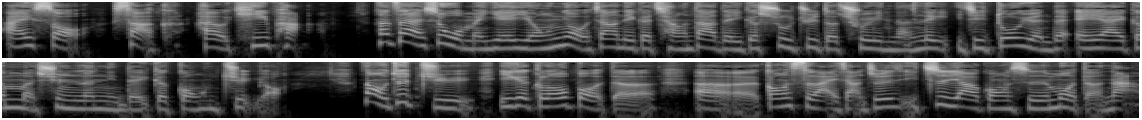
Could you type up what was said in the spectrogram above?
ISO、SOC 还有 HIPAA。那再来是我们也拥有这样的一个强大的一个数据的处理能力，以及多元的 AI 跟 Machine Learning 的一个工具哦。那我就举一个 Global 的呃公司来讲，就是制药公司莫德纳。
